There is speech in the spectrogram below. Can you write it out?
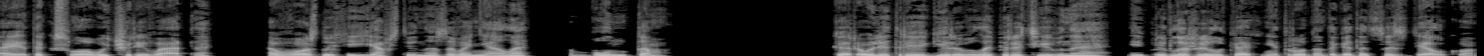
а это, к слову, чревато. В воздухе явственно завоняло бунтом. Король отреагировал оперативно и предложил, как нетрудно догадаться, сделку.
